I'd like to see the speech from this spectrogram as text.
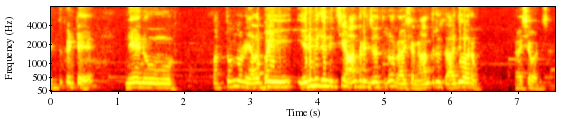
ఎందుకంటే నేను పంతొమ్మిది వందల ఎనభై ఎనిమిది నుంచి ఆంధ్రజ్యోతిలో రాశాను. ఆంధ్రజ్యోతి ఆదివారం రాసేవాడిని సార్.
